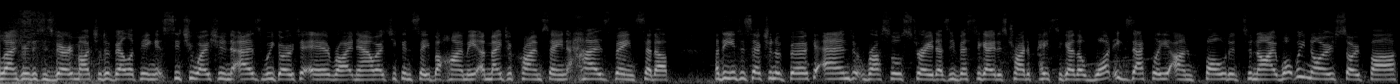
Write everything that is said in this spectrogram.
Well, Andrew, this is very much a developing situation as we go to air right now. As you can see behind me, a major crime scene has been set up at the intersection of Bourke and Russell Street as investigators try to piece together what exactly unfolded tonight. What we know so far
